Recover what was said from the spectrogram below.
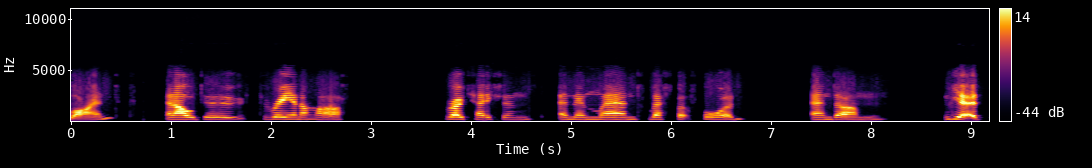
blind, and I'll do three and a half rotations and then land left foot forward. And um, yeah, it's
